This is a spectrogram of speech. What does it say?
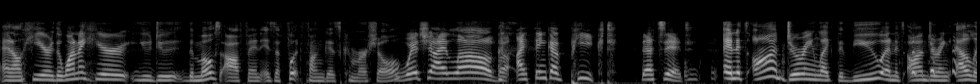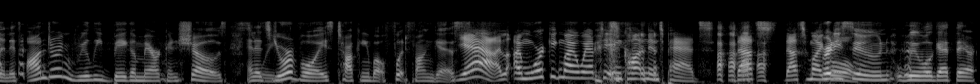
and I'll hear the one I hear you do the most often is a foot fungus commercial, which I love. I think I've peaked. That's it. and it's on during like The View, and it's on during Ellen. It's on during really big American shows, and it's your voice talking about foot fungus. Yeah, I'm working my way up to incontinence pads. That's that's my Pretty goal. soon we will get there.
